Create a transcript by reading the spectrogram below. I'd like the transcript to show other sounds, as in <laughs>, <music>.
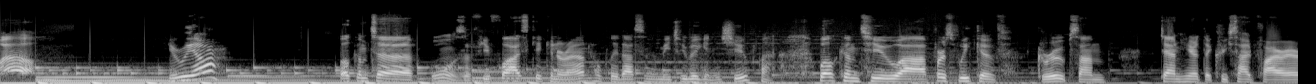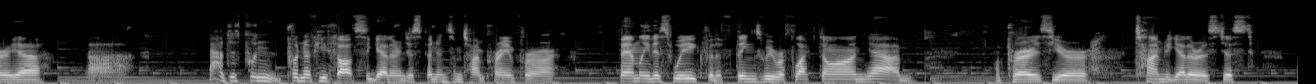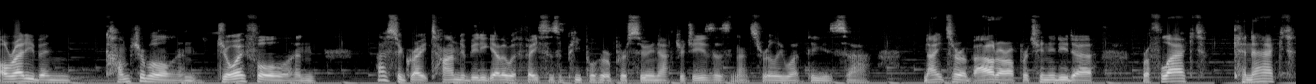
Wow. Here we are. Welcome to, oh, there's a few flies kicking around. Hopefully that's not going to be too big an issue. But welcome to uh, first week of groups. I'm down here at the Creekside Fire area. Uh, yeah, just putting putting a few thoughts together and just spending some time praying for our family this week, for the things we reflect on. Yeah, my prayer is your time together has just already been comfortable and joyful and that's a great time to be together with faces of people who are pursuing after Jesus, and that's really what these uh, nights are about our opportunity to reflect, connect,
